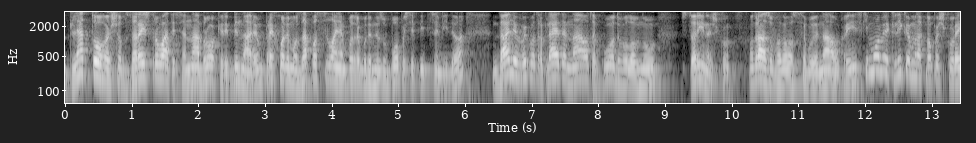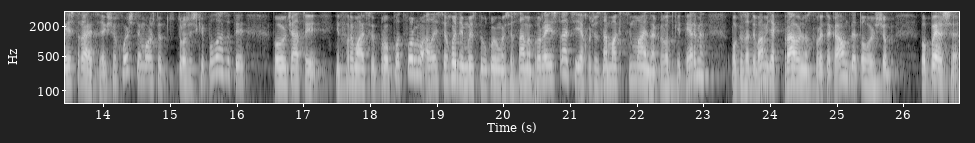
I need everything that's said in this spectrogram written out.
Для того, щоб зареєструватися на брокері Binarium, переходимо за посиланням, котре буде внизу в описі під цим відео. Далі ви потрапляєте на отаку от головну сторіночку. Одразу воно це буде на українській мові. Клікаємо на кнопочку реєстрація. Якщо хочете, можете тут трошечки полазити, повивчати інформацію про платформу, але сьогодні ми спілкуємося саме про реєстрацію. Я хочу за максимально короткий термін показати вам, як правильно створити аккаунт для того, щоб. По-перше,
